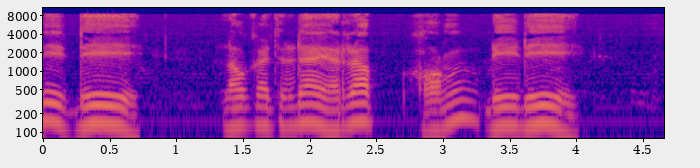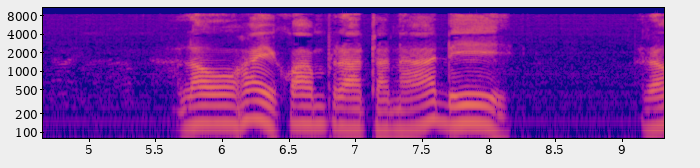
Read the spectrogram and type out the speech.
ที่ดี เราก็จะได้รับของดีๆ เราให้ความปรารถนาดี เรา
